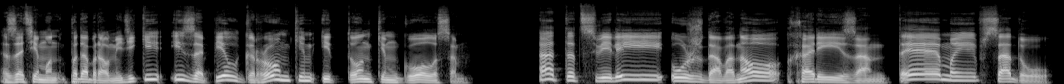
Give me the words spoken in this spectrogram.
Затем он подобрал медики и запел громким и тонким голосом. «Отоцвели уж давно хоризонтемы в саду».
